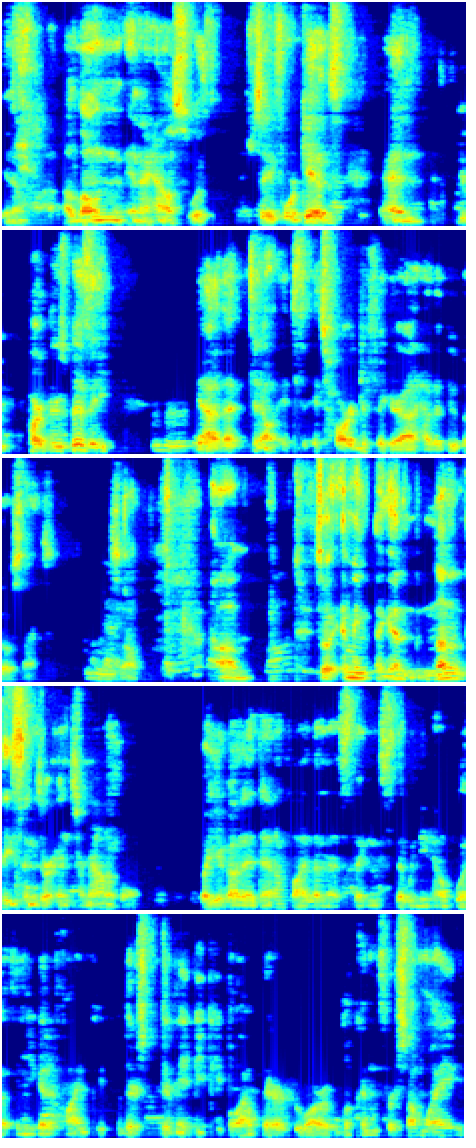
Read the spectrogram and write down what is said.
you know alone in a house with say four kids and your partner's busy hmm yeah that you know it's it's hard to figure out how to do those things. Hmm so um so i mean again none of these things are insurmountable but you got to identify them as things that we need help with and you got to find people there's there may be people out there who are looking for some way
